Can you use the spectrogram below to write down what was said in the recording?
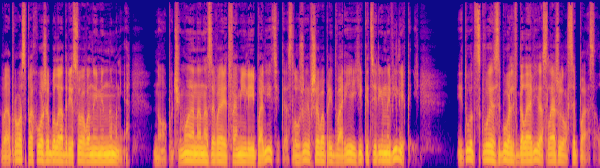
Вопрос, похоже, был адресован именно мне. Но почему она называет фамилией политика, служившего при дворе Екатерины Великой? И тут сквозь боль в голове сложился пазл.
